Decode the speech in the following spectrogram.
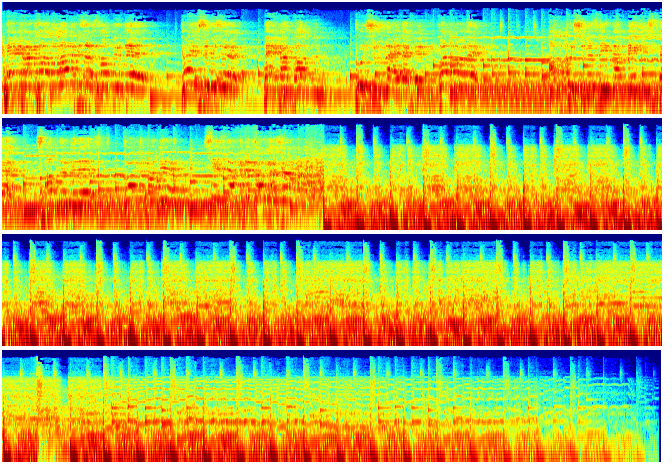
PKK'lılar bize saldırdı. Göğsümüzü PKK'nın kurşununa hedef verdik.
